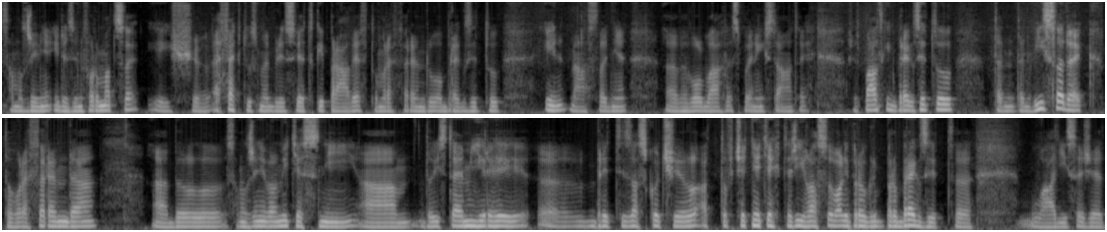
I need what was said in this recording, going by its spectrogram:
samozřejmě i dezinformace, jejichž efektu jsme byli svědky právě v tom referendu o Brexitu i následně eh, ve volbách ve Spojených státech. Že zpátky k Brexitu, ten, ten výsledek toho referenda eh, byl samozřejmě velmi těsný a do jisté míry eh, Brity zaskočil, a to včetně těch, kteří hlasovali pro, pro Brexit. Uvádí se, že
